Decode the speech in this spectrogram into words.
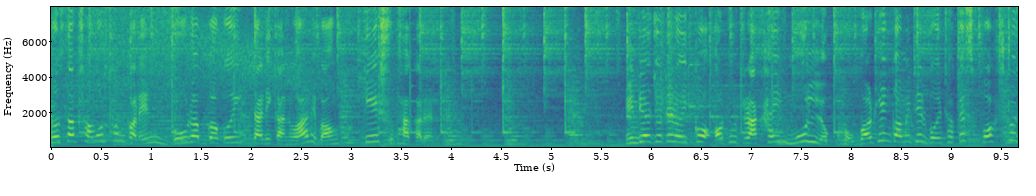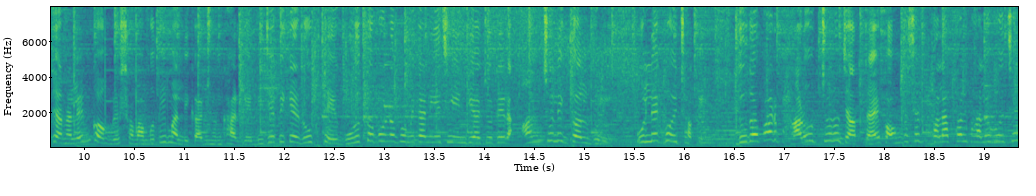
প্রস্তাব সমর্থন করেন গৌরব গগৈ, তারিক আনোয়ার এবং কে সুধাকরণ। ইন্ডিয়া জোটের ঐক্য অটুট রাখাই মূল লক্ষ্য। ওয়ার্কিং কমিটির বৈঠকে স্পষ্ট জানালেন কংগ্রেস সভাপতি মল্লিকার্জুন খাড়গে বিজেপিকে রুখতে গুরুত্বপূর্ণ ভূমিকা নিয়েছে ইন্ডিয়া জোটের আঞ্চলিক দলগুলি। উল্লেখ বৈঠকে দুদফার ভারত জোড়ো যাত্রায় কংগ্রেসের ফলাফল ভালো হয়েছে।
